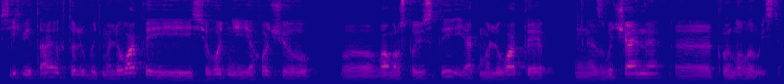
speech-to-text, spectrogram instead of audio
Всіх вітаю, хто любить малювати. І сьогодні я хочу е, вам розповісти, як малювати звичайне е, кленове листя.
